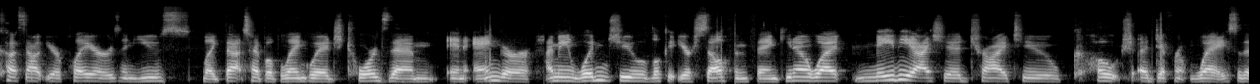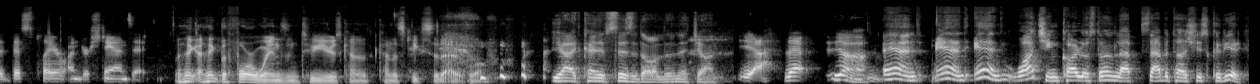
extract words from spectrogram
cuss out your players and use like that type of language towards them in anger, I mean, wouldn't you look at yourself and think, you know what, maybe I should try to coach a different way so that this player understands it? I think I think the four wins in two years kind of kind of speaks to that as well. Yeah, it kind of says it all, doesn't it, John? Yeah, that Yeah. And and and watching Carlos Dunlap sabotage his career.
